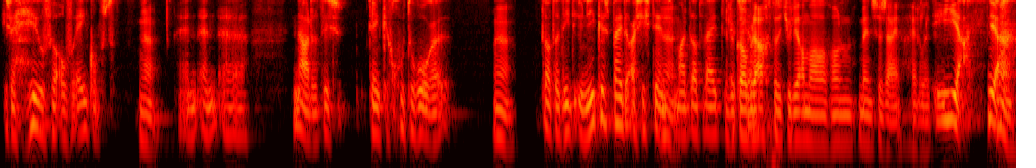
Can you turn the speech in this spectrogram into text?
Is er heel veel overeenkomst. Ja. En, en uh, nou, dat is denk ik goed te horen... Ja. Dat het niet uniek is bij de assistent, Ja. maar dat wij het... Jullie komen erachter dat jullie allemaal gewoon mensen zijn, eigenlijk. Ja, ja. ja,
